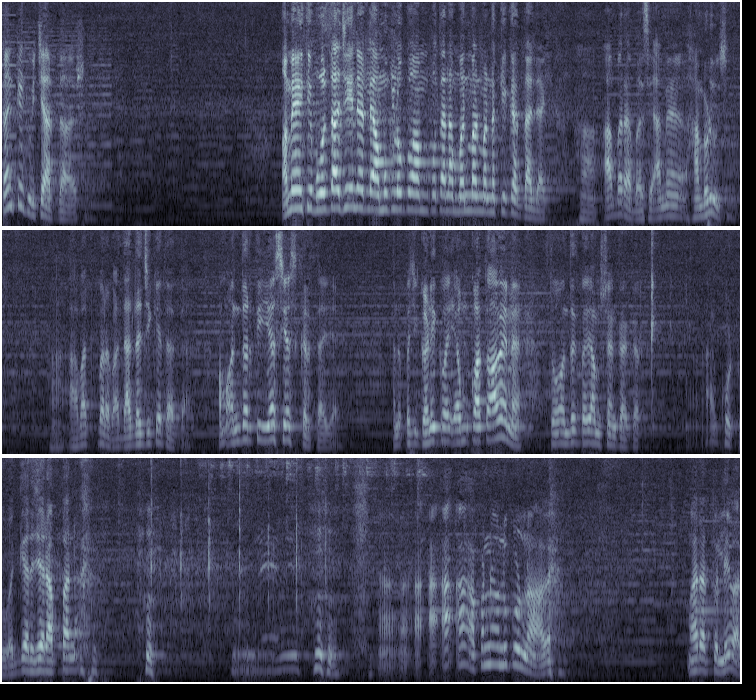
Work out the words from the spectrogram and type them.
કંઈક કંઈક વિચારતા હશે. અમે અહીંથી બોલતા જઈએ ને એટલે અમુક લોકો આમ પોતાના મનમાં નક્કી કરતા જાય હા, આ બરાબર છે, અમે સાંભળ્યું છે. હા, આ વાત બરાબર દાદાજી કહેતા હતા. આમ અંદરથી યસ યસ કરતા જાય. અને પછી ઘણીક વાર અમુક વાતો આવે ને, તો અંદર પછી આમ શંકા કર. આ ખોટું, અગિયાર હજાર આપવાના. આપણને અનુકૂળ ના આવે. મારા તો લેવા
